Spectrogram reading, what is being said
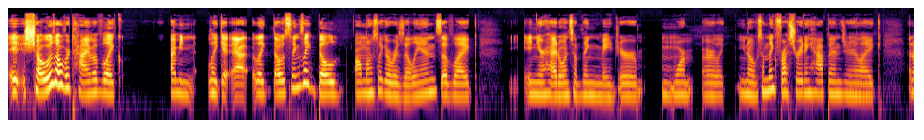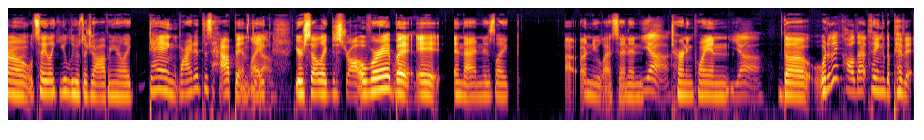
it shows over time of like, I mean, like it, at, like those things like build almost like a resilience of like in your head when something major more or like you know something frustrating happens and you're Mhm. like I don't know, let's say like you lose a job and you're like, dang, why did this happen? Like Yeah. you're so like distraught over it, but it in the end is like a, a new lesson and yeah turning point and yeah the what do they call that thing? The pivot.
